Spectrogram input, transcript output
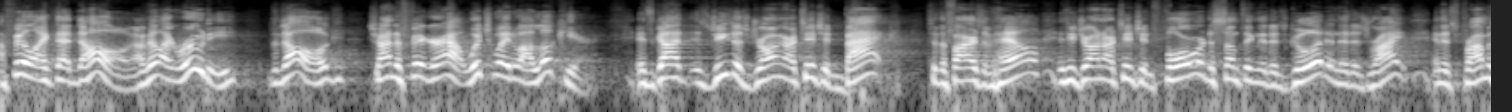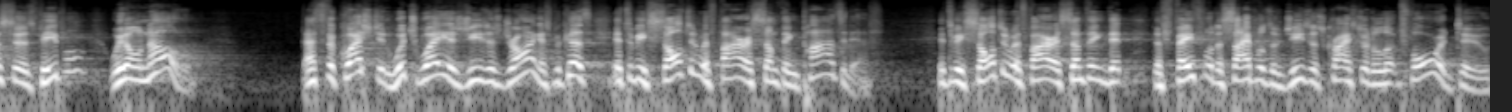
I feel like that dog. I feel like Rudy, the dog, trying to figure out which way do I look here? Is God, is Jesus drawing our attention back to the fires of hell? Is he drawing our attention forward to something that is good and that is right and is promised to his people? We don't know. That's the question. Which way is Jesus drawing us? Because it's to be salted with fire is something positive. It's to be salted with fire is something that the faithful disciples of Jesus Christ are to look forward to.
